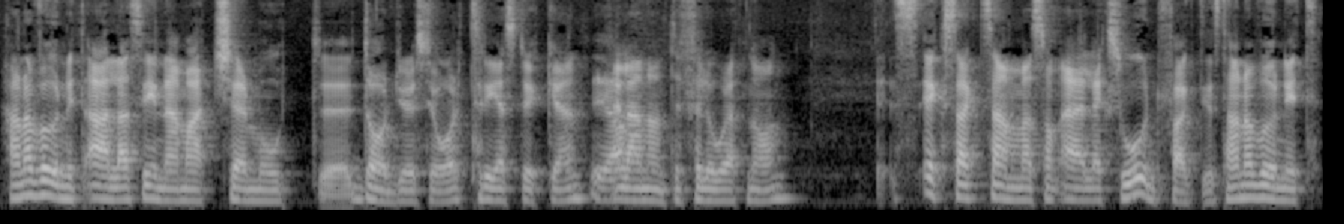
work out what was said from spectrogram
han har vunnit alla sina matcher mot eh, Dodgers i år, tre stycken. Ja. Eller han har inte förlorat någon exakt samma som Alex Wood faktiskt. Han har vunnit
